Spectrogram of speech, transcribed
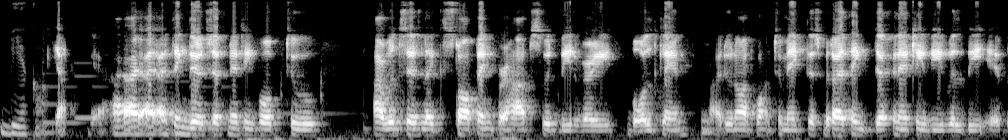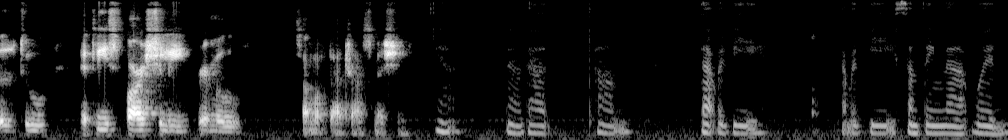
vehicle. Yeah, yeah. I, I think there's definitely hope to I would say like stopping perhaps would be a very bold claim. I do not want to make this, but I think definitely we will be able to at least partially remove some of that transmission. Yeah, no, that um, that would be that would be something that would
